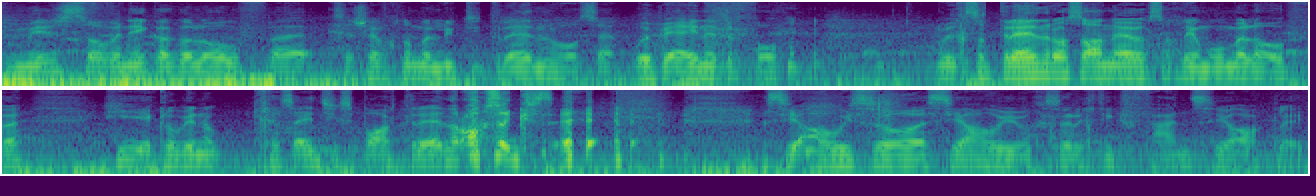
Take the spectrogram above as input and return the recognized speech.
bei mir ist es so, wenn ich gehe laufen, äh, siehst du einfach nur Leute in Trainerhosen. Und ich bin einer davon. Weil ich so Trainerhosen einfach so ein bisschen rumlaufen. Hier, ich glaube, ich habe noch kein einziges Paar Trainerhosen gesehen. es sind alle so, es sind alle wirklich so richtig fancy angelegt.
